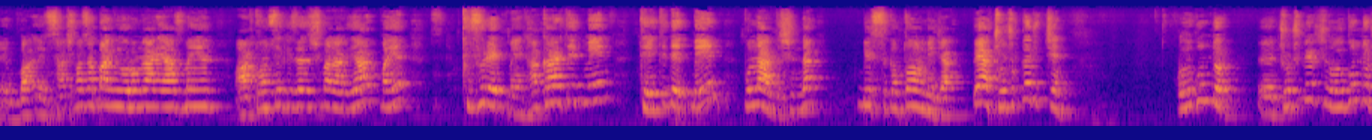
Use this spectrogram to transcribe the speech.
E, e, saçma sapan yorumlar yazmayın. Artı 18 yazışmalar yapmayın. Küfür etmeyin. Hakaret etmeyin. Tehdit etmeyin. Bunlar dışında bir sıkıntı olmayacak. Veya çocuklar için uygundur. e, çocuklar için uygundur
